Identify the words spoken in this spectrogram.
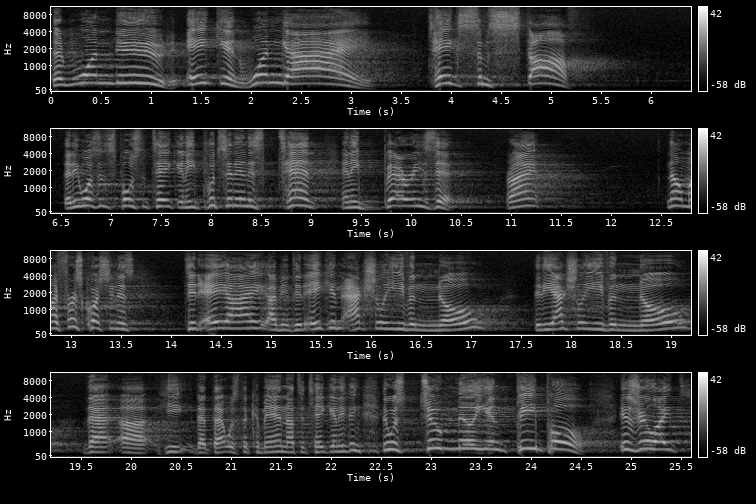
that one dude achan one guy takes some stuff that he wasn't supposed to take, and he puts it in his tent and he buries it, right? Now, my first question is Did Ai, I mean, did Achan actually even know? Did he actually even know that, uh, he, that that was the command not to take anything? There was two million people. Israelites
